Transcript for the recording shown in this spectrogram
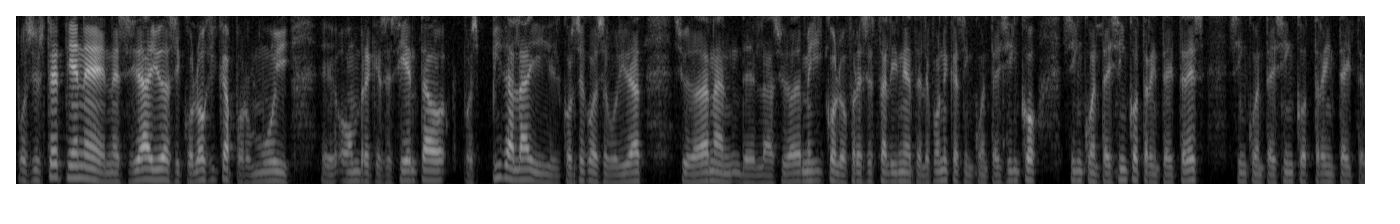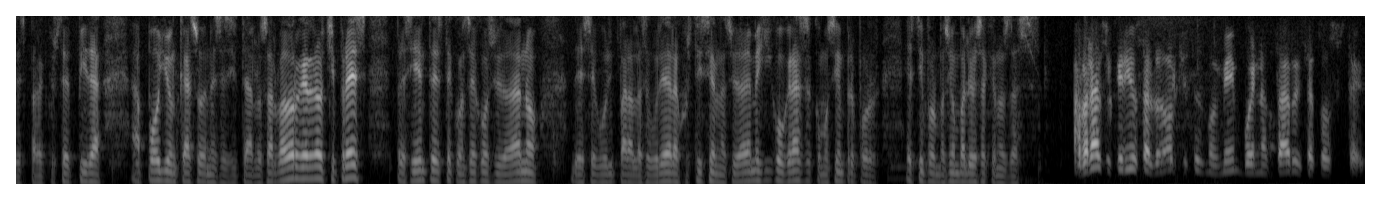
Pues si usted tiene necesidad de ayuda psicológica por muy hombre que se sienta pues pídala y el Consejo de Seguridad Ciudadana de la Ciudad de México le ofrece esta línea telefónica 55 55 33 55 33 para que usted pida apoyo en caso de necesitarlo. Salvador Guerrero Chiprés, presidente de este Consejo Ciudadano de para la Seguridad de la Justicia en la Ciudad de México. Gracias, como siempre, por esta información valiosa que nos das. Abrazo, querido Salvador, que estés muy bien. Buenas tardes a todos ustedes.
